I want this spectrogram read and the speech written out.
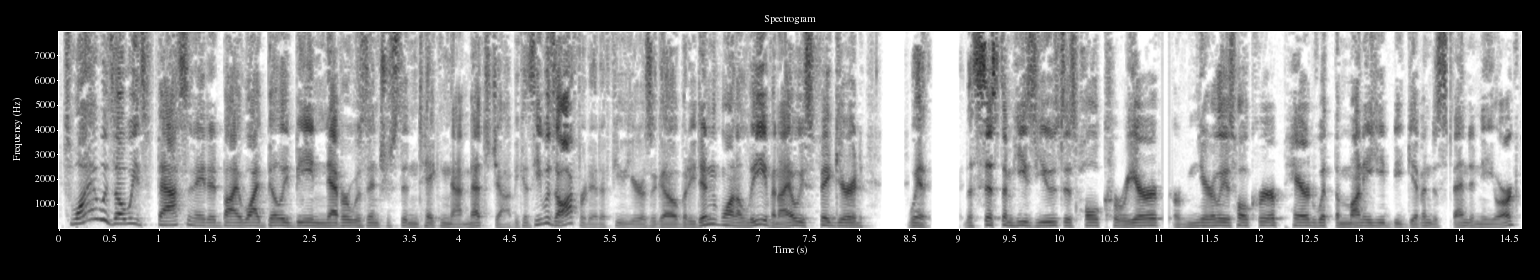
It's why I was always fascinated by why Billy Beane never was interested in taking that Mets job because he was offered it a few years ago, but he didn't want to leave. And I always figured with the system he's used his whole career or nearly his whole career paired with the money he'd be given to spend in New York,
